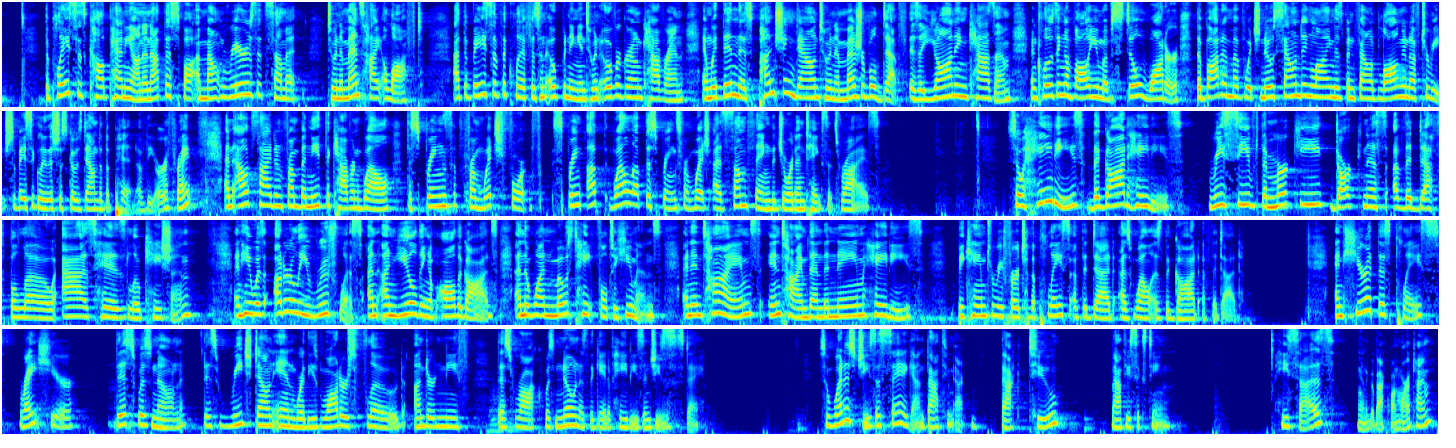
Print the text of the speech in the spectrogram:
The place is called Panion, and at this spot, a mountain rears its summit to an immense height aloft. At the base of the cliff is an opening into an overgrown cavern, and within this, punching down to an immeasurable depth, is a yawning chasm enclosing a volume of still water, the bottom of which no sounding line has been found long enough to reach. So basically, this just goes down to the pit of the earth, right? And outside and from beneath the cavern well, the springs from which for spring up well up the springs from which, as something, the Jordan takes its rise. So Hades, the god Hades, received the murky darkness of the death below as his location. And he was utterly ruthless and unyielding of all the gods, and the one most hateful to humans. And in times, in time, then the name Hades became to refer to the place of the dead as well as the God of the dead. And here at this place, right here, this was known. This reached down in where these waters flowed underneath this rock was known as the gate of Hades in Jesus' day. So, what does Jesus say again? Back to, back to Matthew 16. He says, I'm going to go back one more time.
